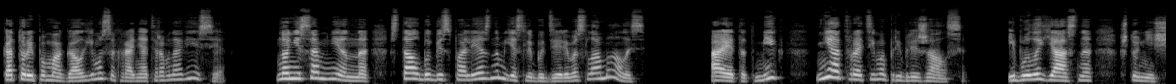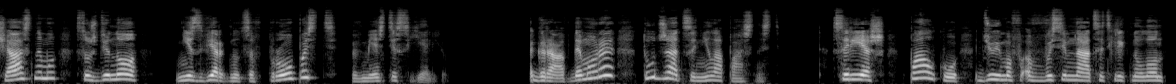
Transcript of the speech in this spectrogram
который помогал ему сохранять равновесие, но, несомненно, стал бы бесполезным, если бы дерево сломалось. А этот миг неотвратимо приближался, и было ясно, что несчастному суждено низвергнуться в пропасть вместе с елью. Граф де Море тут же оценил опасность. «Срежь палку дюймов в восемнадцать!» — крикнул он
